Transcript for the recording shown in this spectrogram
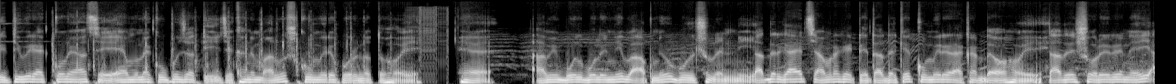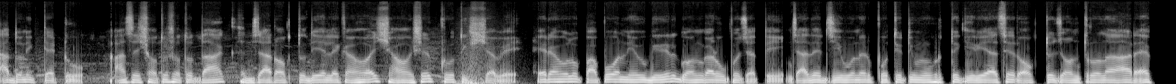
পৃথিবীর এক কোণে আছে এমন এক উপজাতি যেখানে মানুষ কুমিরে পরিণত হয়। হ্যাঁ আমি বল বলিনি বা আপনিও বল শুনেননি। তাদের গায়ের চামড়া কেটে তাদেরকে কুমিরের আকার দেওয়া হয়। তাদের শরীরে নেই আধুনিক ট্যাটু। আছে শত শত দাগ যা রক্ত দিয়ে লেখা হয় সাহসের প্রতীক হিসাবে। এরা হলো পাপুয়া নিউগিরির গঙ্গার উপজাতি, যাদের জীবনের প্রতিটি মুহূর্তে ঘিরে আছে রক্ত যন্ত্রণা আর এক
